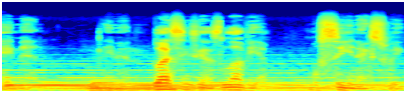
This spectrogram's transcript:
Amen. Amen. Blessings, guys. Love you. We'll see you next week.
